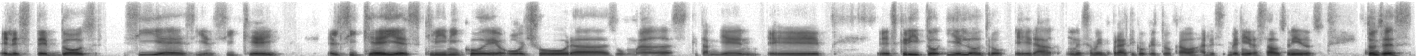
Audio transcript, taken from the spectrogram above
el STEP 2 CS y el CK. El CK es clínico de 8 horas o más, que también eh, escrito, y el otro era un examen práctico que tocaba venir a Estados Unidos. Entonces,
